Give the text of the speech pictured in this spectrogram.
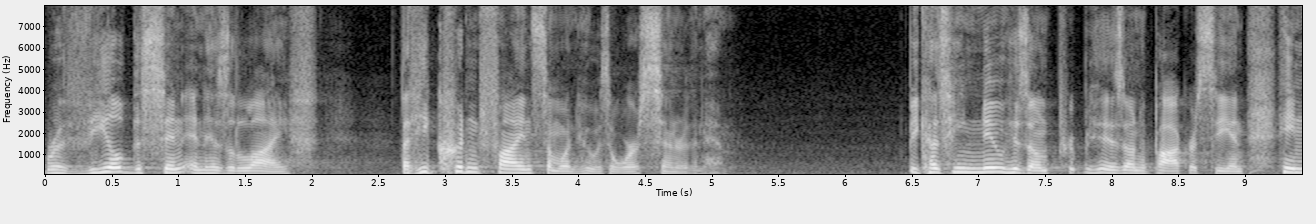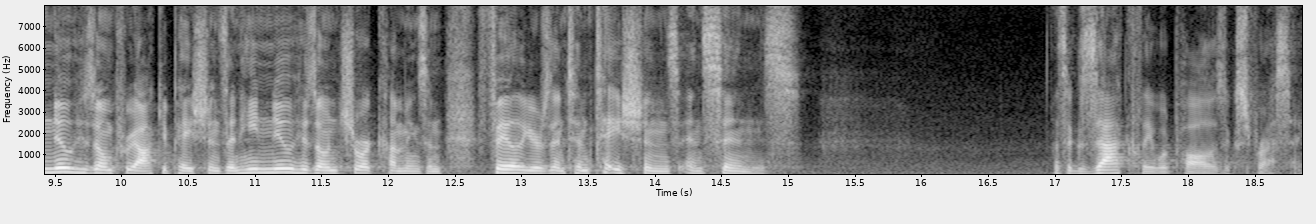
revealed the sin in his life that he couldn't find someone who was a worse sinner than him. Because he knew his own, his own hypocrisy and he knew his own preoccupations and he knew his own shortcomings and failures and temptations and sins. That's exactly what Paul is expressing.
